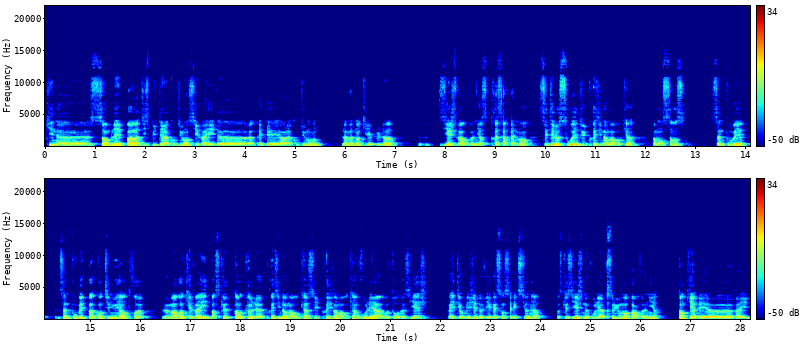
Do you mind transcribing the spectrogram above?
qui ne semblait pas disputer la Coupe du Monde si Vaïd euh, était à la Coupe du Monde. Là, maintenant qu'il est plus là, Ziyech va revenir très certainement. C'était le souhait du président marocain. À mon sens, ça ne pouvait, pas continuer entre le Maroc et Vaïd parce que tant que le président marocain, si le président marocain voulait un retour de Ziyech, bah, il était obligé de virer son sélectionneur. Parce que Ziyech ne voulait absolument pas revenir tant qu'il y avait euh, Vaïd.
